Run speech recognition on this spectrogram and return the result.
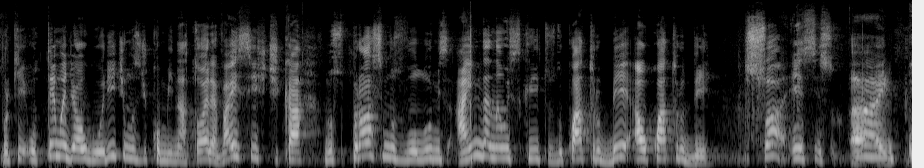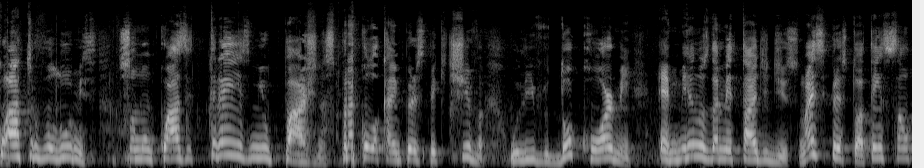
porque o tema de algoritmos de combinatória vai se esticar nos próximos volumes ainda não escritos, do 4B ao 4D. Só esses ai, quatro volumes somam quase 3 mil páginas. Para colocar em perspectiva, o livro do Cormen é menos da metade disso. Mas se prestou atenção,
